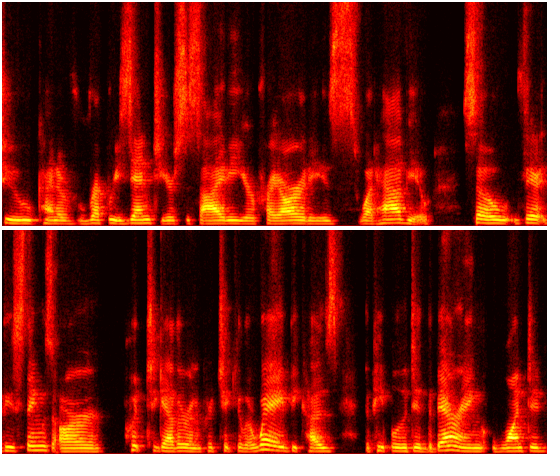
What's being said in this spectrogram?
to kind of represent your society, your priorities, what have you. So there, these things are put together in a particular way because the people who did the burying wanted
